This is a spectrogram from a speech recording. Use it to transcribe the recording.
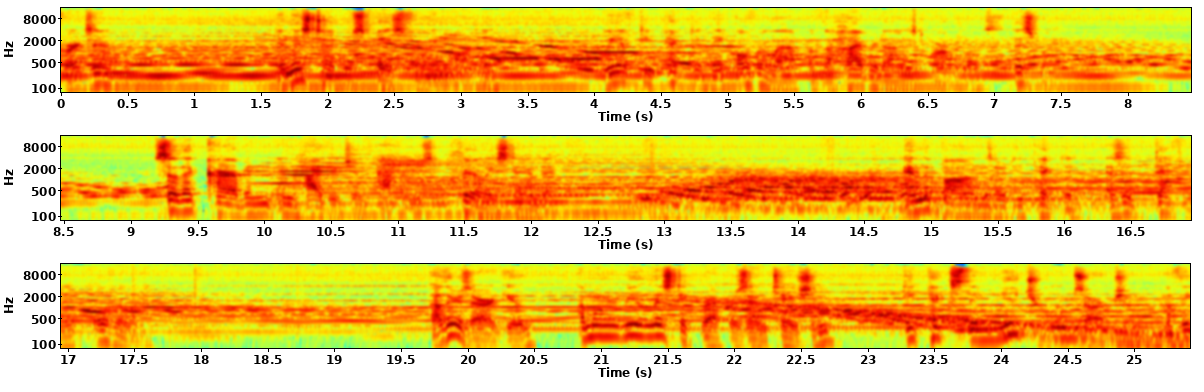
For example, in this type of space-filling model, we have depicted the overlap of the hybridized orbitals this way, so that carbon and hydrogen atoms clearly stand out. And the bonds are depicted as a definite overlap. Others argue a more realistic representation depicts the mutual absorption of the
